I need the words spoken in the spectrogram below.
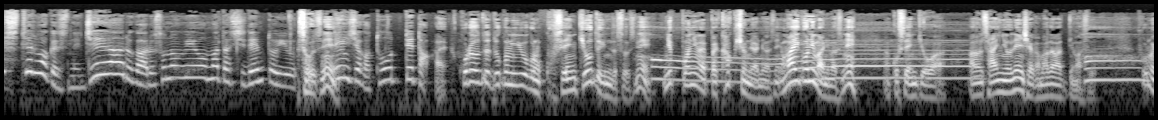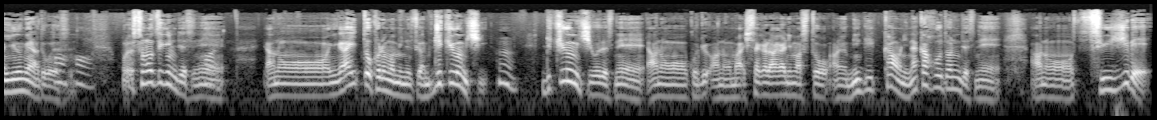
ね。してるわけですね。JR がある、その上をまた自然という、そうですね。電車が通ってた。はい。これを特に言うこの古戦橋というんだそうですね。日本にはやっぱり各所にありますね。舞妓にもありますね。古戦橋は。あの、山陽電車がまだ待っています。これも有名なところです。これ、その次にですね、はい、あの意外とこれも身につか利休道。うん利休道をですね、あの、こうあのまあ、下から上がりますと、あの右側に中ほどにですね、あの、追事塀、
